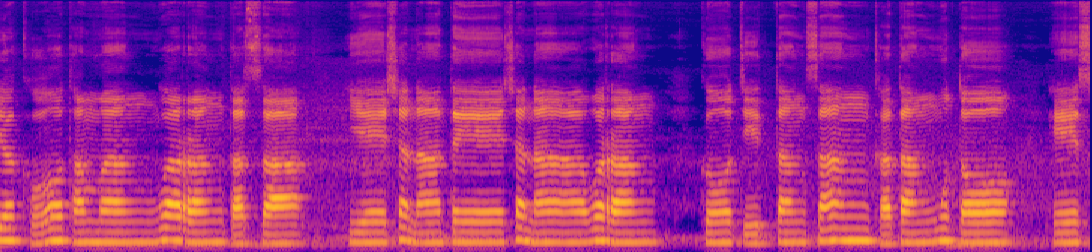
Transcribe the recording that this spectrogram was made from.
ยะโขธรรมังวรังตัสสะ เยชนาเตชนาวรัง โกจิตตังสังขตังมุตโต เอโซ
